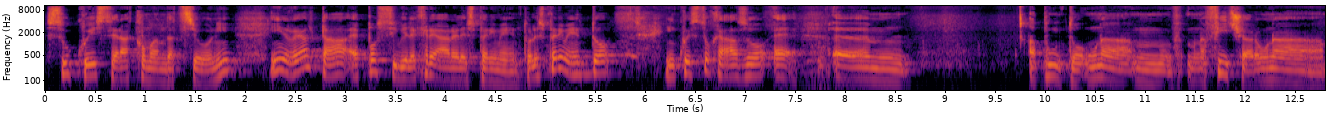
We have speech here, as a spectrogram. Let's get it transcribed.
su queste raccomandazioni, in realtà è possibile creare l'esperimento. L'esperimento in questo caso è ehm, appunto una, mm, una feature, una,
